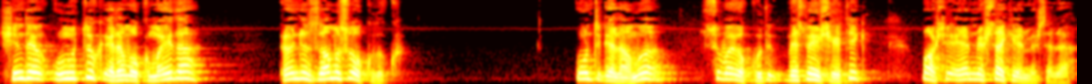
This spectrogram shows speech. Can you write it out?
Şimdi unuttuk elem okumayı da önce zamısı okuduk. Unuttuk elamı, subay okuduk, besmele çektik. Başta elem neşterken mesela.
